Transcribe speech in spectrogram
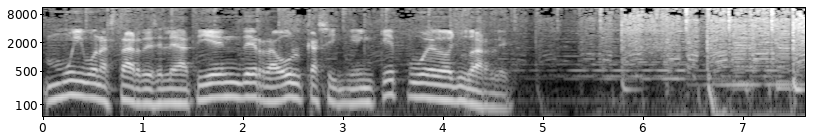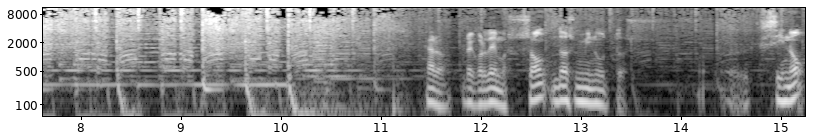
Muy buenas tardes, le atiende Raúl Casini. ¿En qué puedo ayudarle? Claro, recordemos, son dos minutos. Si no,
